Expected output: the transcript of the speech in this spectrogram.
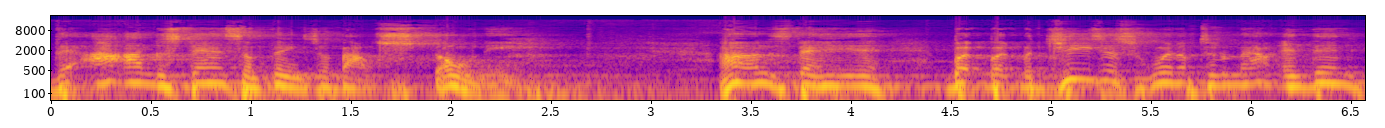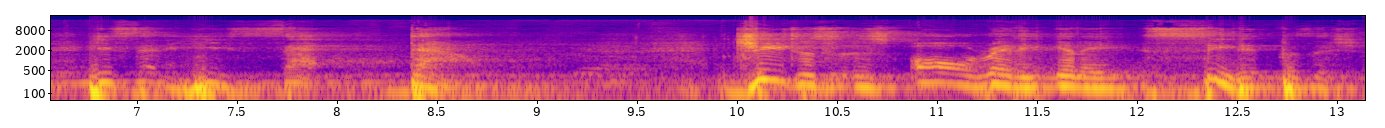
that I understand some things about stoning. I understand, but but but Jesus went up to the mountain and then he said he sat down. Jesus is already in a seated position.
